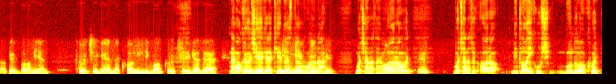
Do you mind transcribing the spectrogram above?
azért valamilyen költsége ennek van, mindig van költsége, de... Nem a költségekre kérdeztem volna rá, bocsánat, hanem az... arra, hogy, bocsánat, csak arra, mint laikus gondolok, hogy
